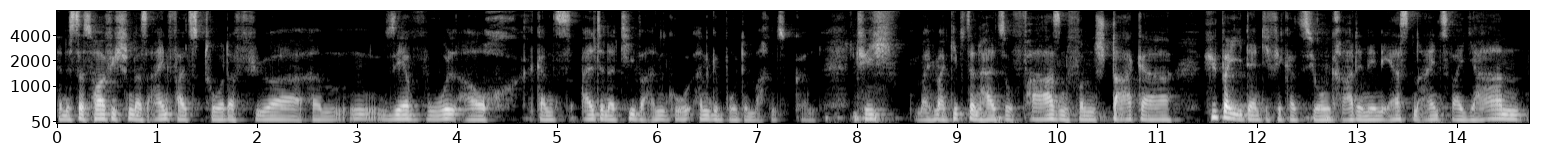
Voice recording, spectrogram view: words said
dann ist das häufig schon das Einfallstor dafür, ähm, sehr wohl auch ganz alternative Angebote machen zu können. Natürlich, manchmal gibt es dann halt so Phasen von starker Hyperidentifikation, gerade in den ersten ein, zwei Jahren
